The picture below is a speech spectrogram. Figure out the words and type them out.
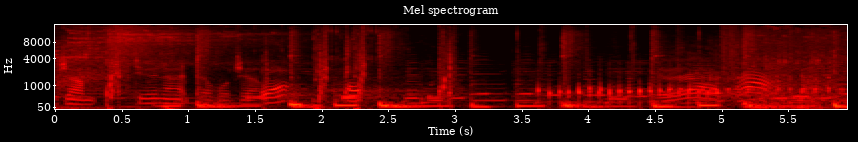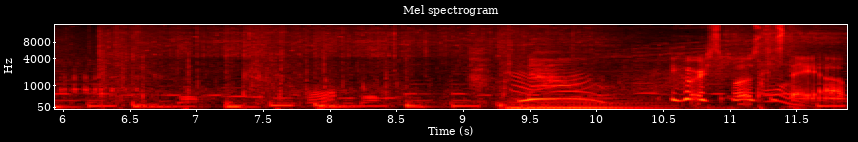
jump. Do not double jump. No! You were supposed to stay up.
